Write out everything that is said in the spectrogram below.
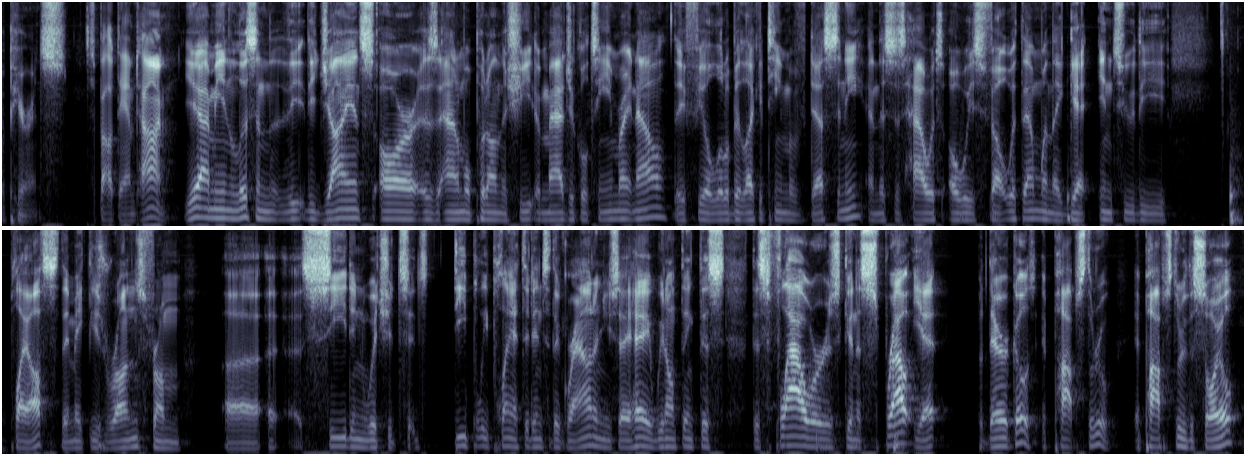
appearance. It's about damn time. Yeah, I mean, listen, the, the Giants are, as Animal put on the sheet, a magical team right now. They feel a little bit like a team of destiny, and this is how it's always felt with them when they get into the playoffs. They make these runs from uh, a, a seed in which it's it's deeply planted into the ground, and you say, "Hey, we don't think this this flower is going to sprout yet," but there it goes. It pops through. It pops through the soil,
